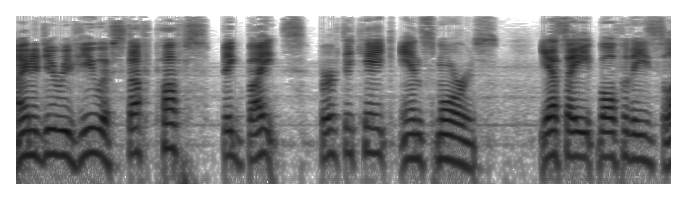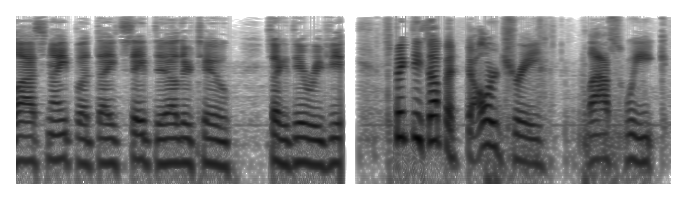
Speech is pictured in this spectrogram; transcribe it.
I'm going to do a review of Stuffed Puffs, Big Bites, Birthday Cake, and S'mores. Yes, I ate both of these last night, but I saved the other two so I could do a review. Let's pick these up at Dollar Tree last week.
